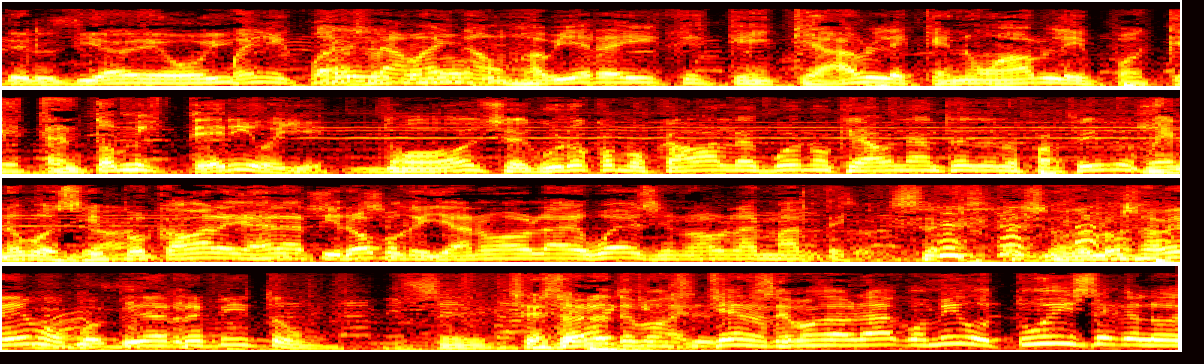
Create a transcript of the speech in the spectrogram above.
del día de hoy. Bueno, ¿y cuál es la vaina, don Javier, ahí? Que, que, que hable, que no hable, porque tanto misterio, oye. No, seguro como Cábala es bueno que hable antes de los partidos. Bueno, pues sí, Ya. por cámara ya se la Sí, tiró, sí, porque sí. ya no habla de jueves, sino habla de martes. Eso no lo sabemos, pues mira, repito. Se sabe no te que- pongas- che, no te pongas a hablar conmigo. Tú dices que lo,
